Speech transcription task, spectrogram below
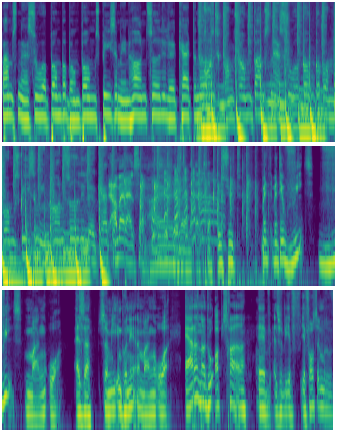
Bamsen er sur, bum, bum, bum, bum, spiser min hånd, sød lille kat og noget. Grund til punktum. Bamsen er sur, bum, bum, bum, bum. Spiser min hånd, sød lille kat. Jamen altså. Jamen altså. Det er sygt. Men, men det er jo vildt, vildt mange ord. Altså, som i imponerende mange ord. Er der, når du optræder, øh, altså jeg, jeg forestiller mig, at du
